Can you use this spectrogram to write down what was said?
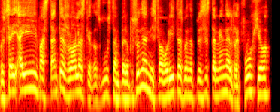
pues hay, hay bastantes rolas que nos gustan, pero pues una de mis favoritas, bueno, pues es también El Refugio.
